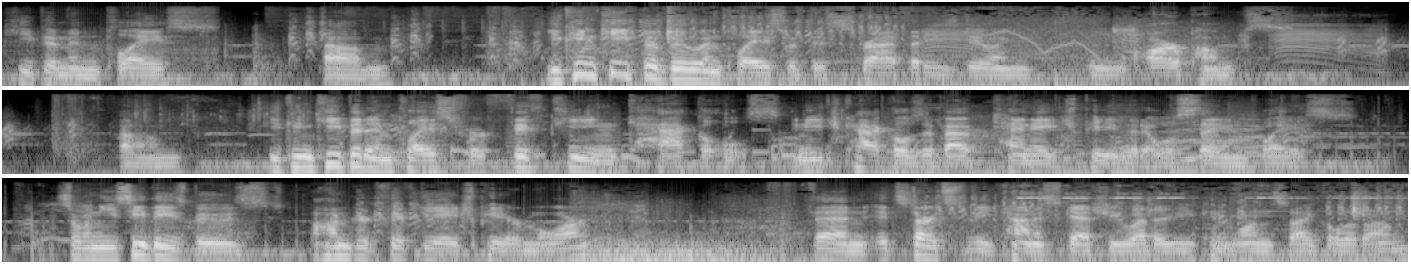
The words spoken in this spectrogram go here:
keep him in place. Um, you can keep a Boo in place with this strat that he's doing, the R pumps. Um, you can keep it in place for 15 cackles, and each cackle is about 10 HP that it will stay in place. So when you see these Boos 150 HP or more, then it starts to be kind of sketchy whether you can one cycle them.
